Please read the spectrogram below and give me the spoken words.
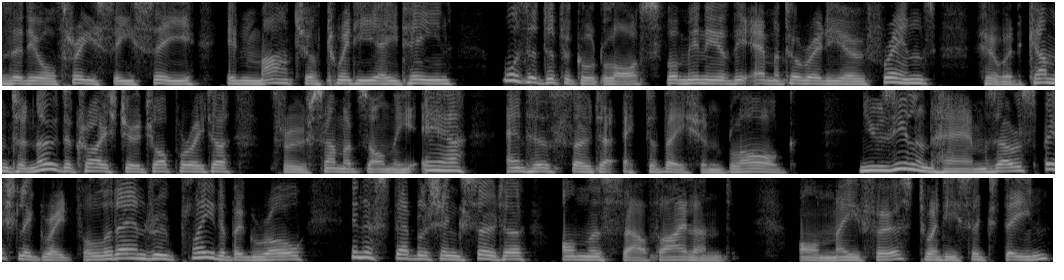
ZL3CC, in March of 2018 was a difficult loss for many of the amateur radio friends who had come to know the Christchurch operator through summits on the air and his SOTA activation blog. New Zealand hams are especially grateful that Andrew played a big role in establishing SOTA on the South Island. On May 1st, 2016,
